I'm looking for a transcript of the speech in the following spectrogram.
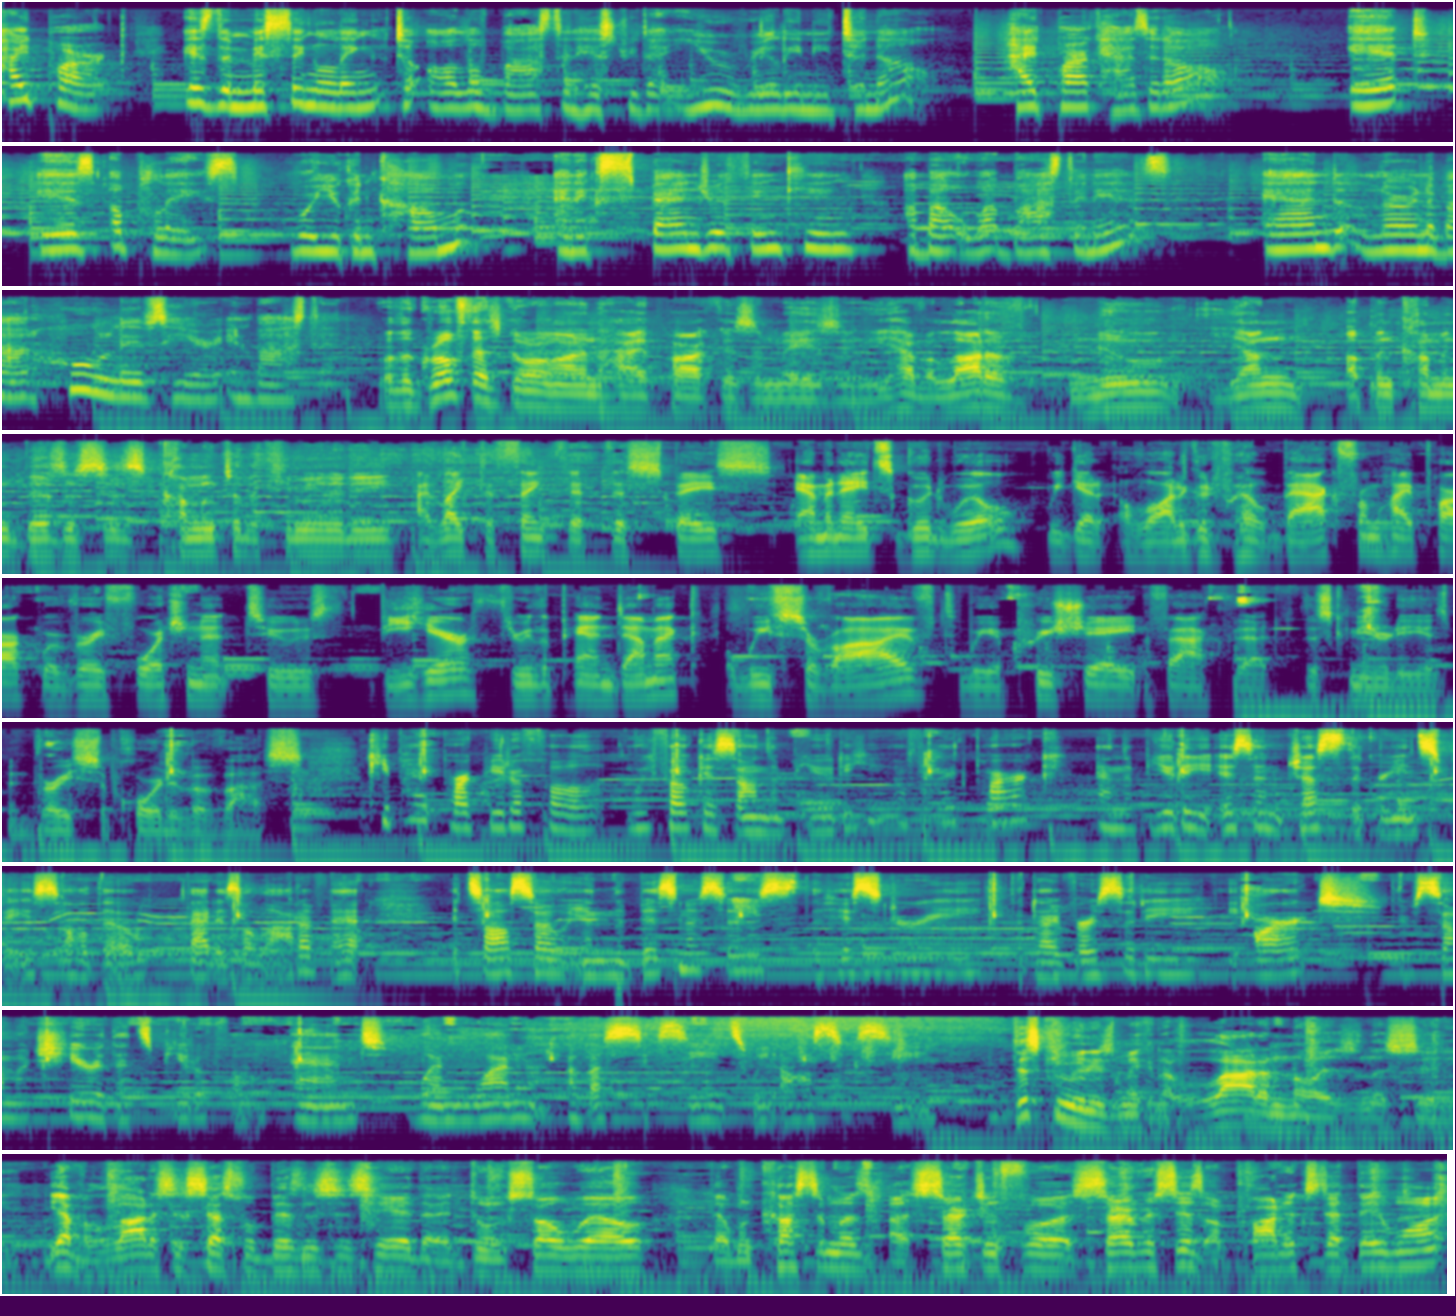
Hyde Park is the missing link to all of Boston history that you really need to know. Hyde Park has it all. It is a place where you can come and expand your thinking about what Boston is and learn about who lives here in Boston. Well, the growth that's going on in Hyde Park is amazing. You have a lot of new, young, up and coming businesses coming to the community. I'd like to think that this space emanates goodwill. We get a lot of goodwill back from Hyde Park. We're very fortunate to be here through the pandemic. We've survived. We appreciate the fact that this community has been very supportive of us. Keep Hyde Park beautiful. We focus on the beauty of Hyde Park, and the beauty isn't just the green space, although that is a lot of it. It's also in the businesses, the history, the diversity, the art. There's so much here that's beautiful. And when one of us succeeds, we all succeed. This community is making a lot of noise in the city. You have a lot of successful businesses here that are doing so well that when customers are searching for services or products that they want,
